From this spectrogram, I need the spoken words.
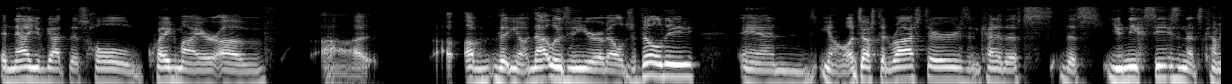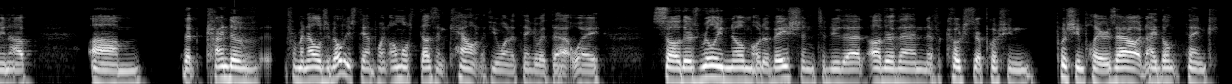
and now you've got this whole quagmire of uh, of the you know not losing a year of eligibility and you know adjusted rosters and kind of this this unique season that's coming up um, that kind of from an eligibility standpoint almost doesn't count if you want to think of it that way. So there's really no motivation to do that other than if coaches are pushing pushing players out. And I don't think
